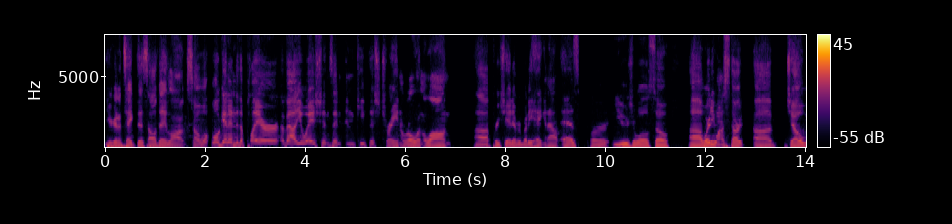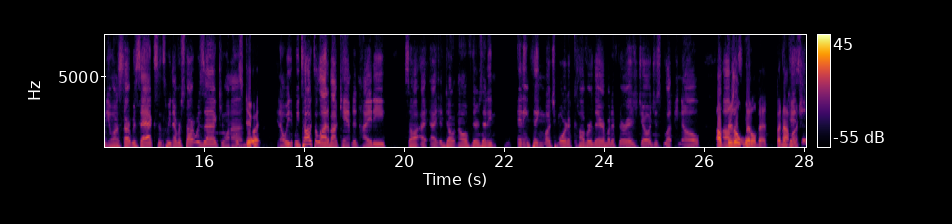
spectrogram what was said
You're going to take this all day long. So we'll, we'll get into the player evaluations and, and keep this train rolling along. Uh, appreciate everybody hanging out as per usual. So, uh, where do you want to start, uh, Joe? You want to start with Zach since we never start with Zach? You want to? Let's do it. You know, we, we talked a lot about Camden Heide, so I, I don't know if there's any anything much more to cover there. But if there is, Joe, just let me know. Um, there's a little bit, but not okay, much. So,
